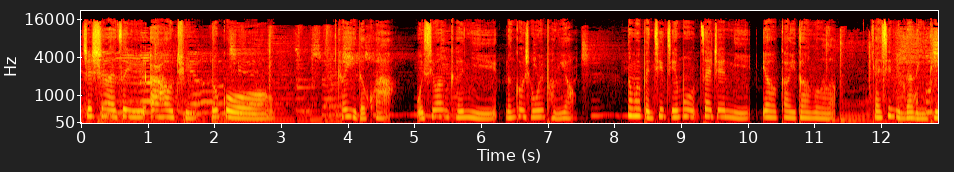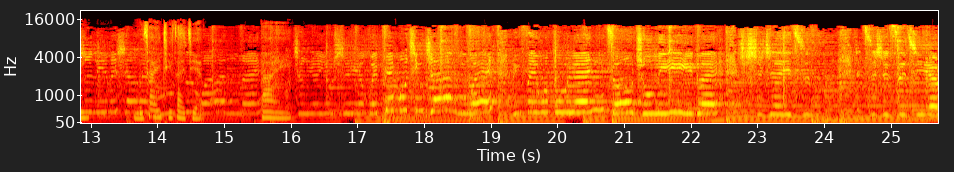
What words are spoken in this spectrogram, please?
这是来自于二号群。如果可以的话，我希望和你能够成为朋友。那么本期节目在这里要告一段落了，感谢你们的聆听。我们下一期再见，拜。我承认有时也会辨不清真伪，并非我不愿意走出迷堆，只是这一次，这次是自己而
